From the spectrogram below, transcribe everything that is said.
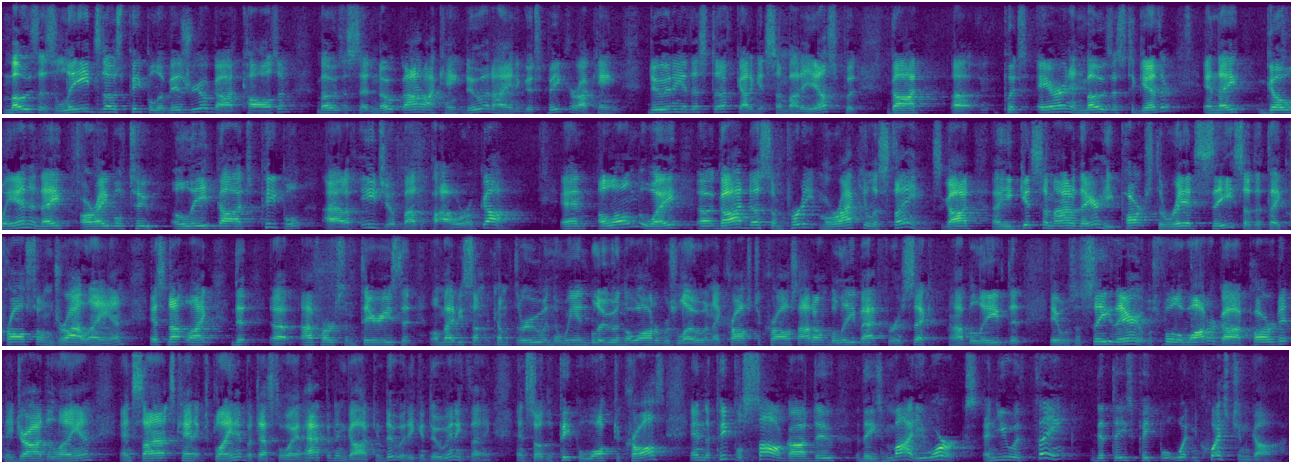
Moses leads those people of Israel. God calls him. Moses said, Nope, God, I can't do it. I ain't a good speaker. I can't do any of this stuff. Got to get somebody else. But God uh, puts Aaron and Moses together, and they go in and they are able to lead God's people out of Egypt by the power of God. And along the way, uh, God does some pretty miraculous things. God, uh, He gets them out of there. He parts the Red Sea so that they cross on dry land. It's not like that. Uh, I've heard some theories that, well, maybe something come through and the wind blew and the water was low and they crossed across. I don't believe that for a second. I believe that it was a sea there. It was full of water. God parted it and He dried the land. And science can't explain it, but that's the way it happened, and God can do it. He can do anything. And so the people walked across, and the people saw God do these mighty works. And you would think that these people wouldn't question God.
